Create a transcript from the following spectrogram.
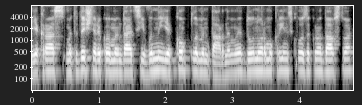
якраз методичні рекомендації вони є комплементарними до норм українського законодавства.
